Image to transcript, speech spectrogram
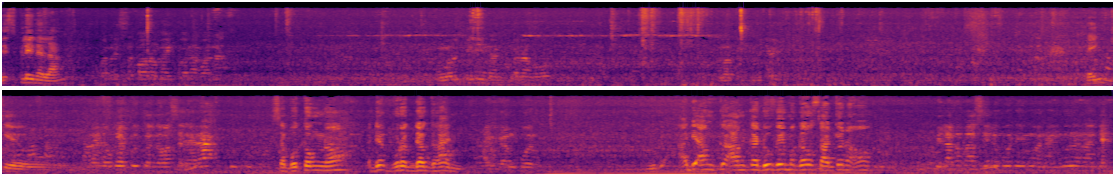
Display na lang? Thank you. Sa butong no? Adi burag daghan. Adi ang ang kadugay magawsan ko na oh. Pila ka ba silumunin mo na inuna na dyan.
